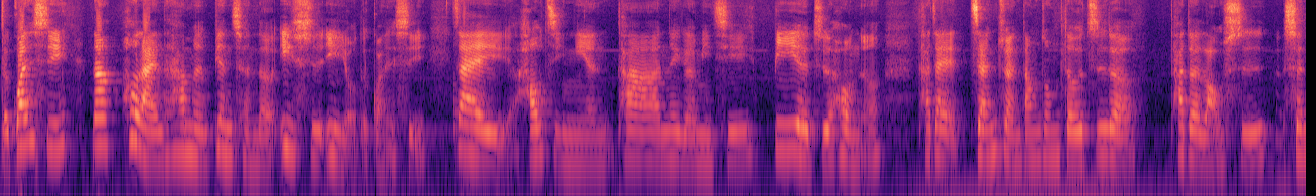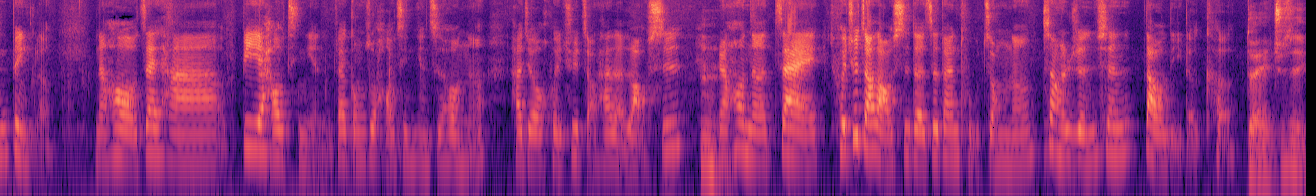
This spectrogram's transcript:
的关系，那后来他们变成了亦师亦友的关系。在好几年，他那个米奇毕业之后呢，他在辗转当中得知了他的老师生病了。然后在他毕业好几年，在工作好几年之后呢，他就回去找他的老师。嗯，然后呢，在回去找老师的这段途中呢，上人生道理的课。对，就是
